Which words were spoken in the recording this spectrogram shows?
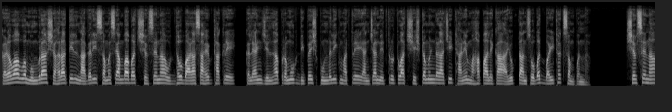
कळवा व मुंब्रा शहरातील नागरी समस्यांबाबत शिवसेना उद्धव बाळासाहेब ठाकरे कल्याण जिल्हा प्रमुख दीपेश पुंडलिक म्हात्रे यांच्या नेतृत्वात शिष्टमंडळाची ठाणे महापालिका आयुक्तांसोबत बैठक संपन्न. शिवसेना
